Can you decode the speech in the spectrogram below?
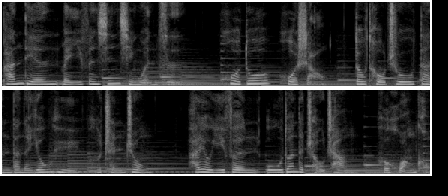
盘点每一份心情文字，或多或少，都透出淡淡的忧郁和沉重。还有一份无端的惆怅和惶恐。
